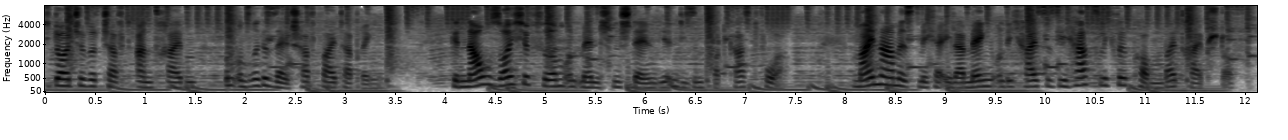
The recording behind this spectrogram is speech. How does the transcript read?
die deutsche Wirtschaft antreiben und unsere Gesellschaft weiterbringen. Genau solche Firmen und Menschen stellen wir in diesem Podcast vor. Mein Name ist Michaela Meng und ich heiße Sie herzlich willkommen bei Treibstoff.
